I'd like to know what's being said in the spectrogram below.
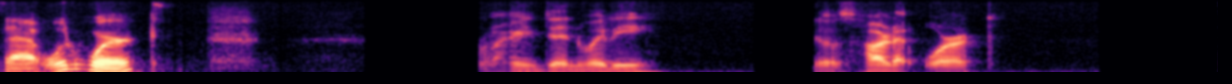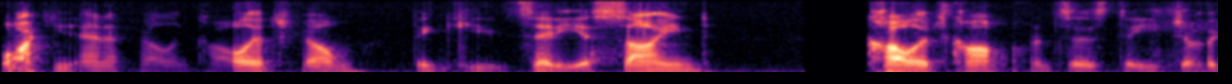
that would work. Ryan Dinwiddie goes hard at work watching NFL and college film. I think he said he assigned college conferences to each of the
